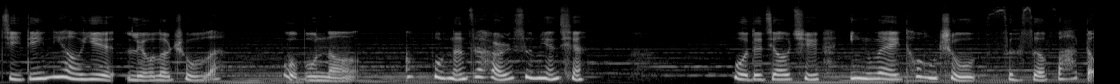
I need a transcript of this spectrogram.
几滴尿液流了出来，我不能，不能在儿子面前。我的娇躯因为痛楚瑟瑟发抖，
